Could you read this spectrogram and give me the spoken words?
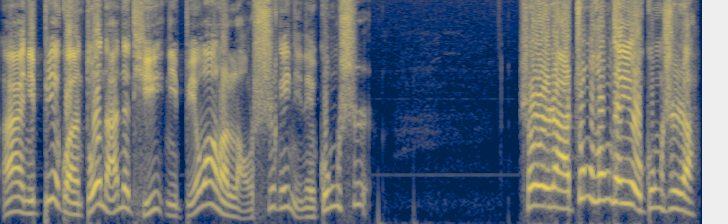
哎，你别管多难的题，你别忘了老师给你那公式，是不是啊？中风它也有公式啊，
